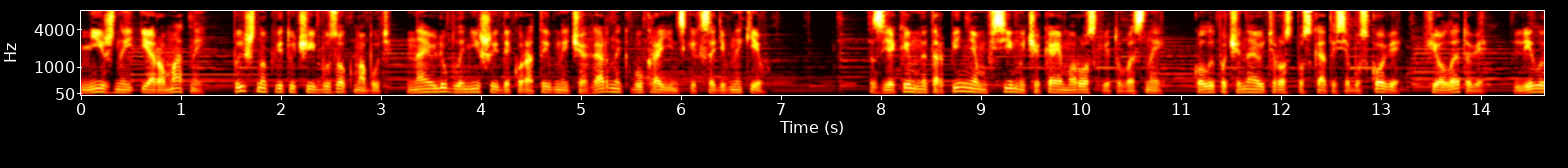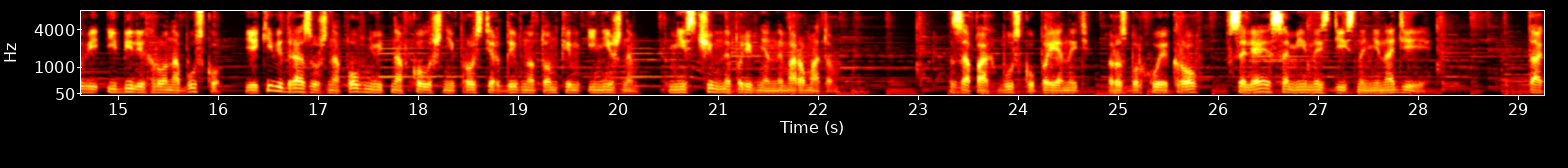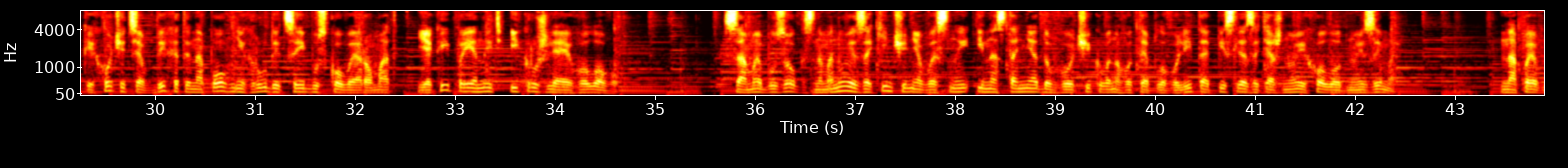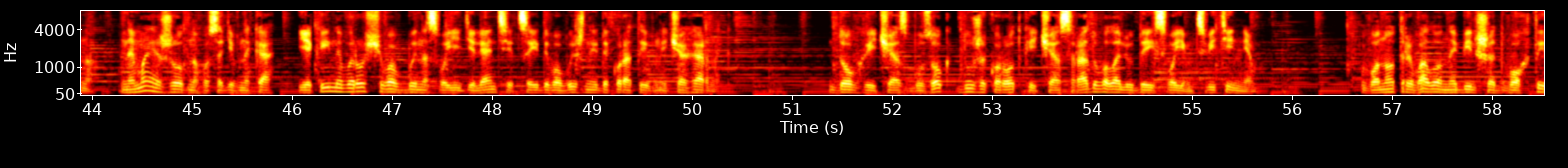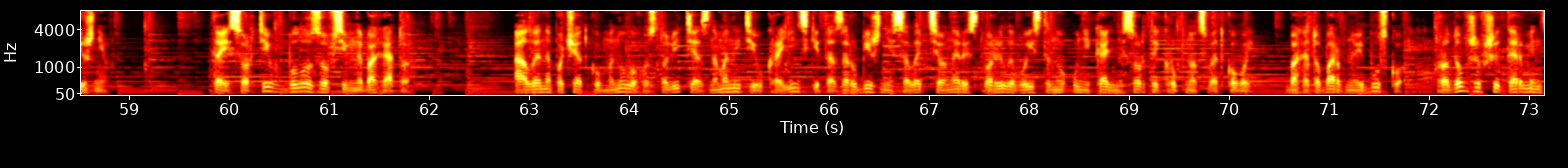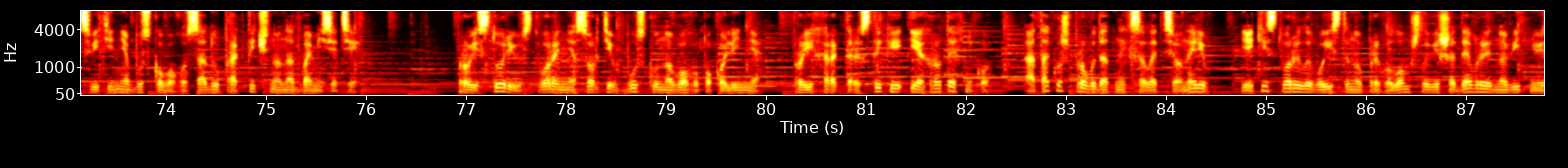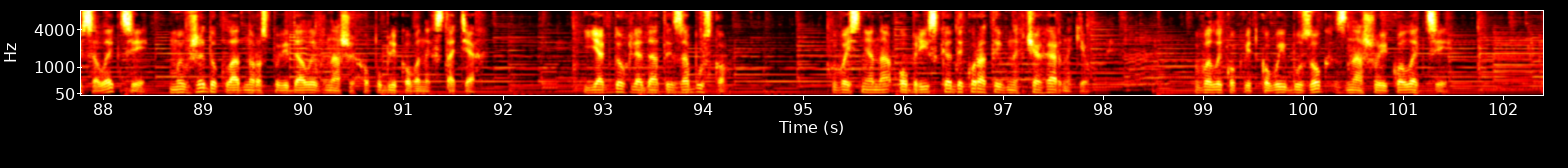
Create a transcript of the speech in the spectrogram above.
ніжний і ароматний, пишно квітучий бузок, мабуть, найулюбленіший декоративний чагарник в українських садівників. З яким нетерпінням всі ми чекаємо розквіту весни, коли починають розпускатися бускові, фіолетові, лілові і білі грона буску, які відразу ж наповнюють навколишній простір дивно тонким і ніжним, ні з чим не порівнянним ароматом. Запах буску паянить, розбурхує кров, вселяє самі нездійснені надії. Так і хочеться вдихати на повні груди цей бусковий аромат, який паянить і кружляє голову. Саме бузок знаменує закінчення весни і настання довгоочікуваного теплого літа після затяжної холодної зими. Напевно, немає жодного садівника, який не вирощував би на своїй ділянці цей дивовижний декоративний чагарник. Довгий час бузок, дуже короткий час радувала людей своїм цвітінням. Воно тривало не більше двох тижнів. Та й сортів було зовсім небагато. Але на початку минулого століття знамениті українські та зарубіжні селекціонери створили воістину унікальні сорти крупноцветкової, багатобарвної буску, продовживши термін цвітіння бускового саду практично на два місяці. Про історію створення сортів буску нового покоління, про їх характеристики і агротехніку, а також про видатних селекціонерів, які створили воістину приголомшливі шедеври новітньої селекції, ми вже докладно розповідали в наших опублікованих статтях. Як доглядати за буском? Весняна обрізка декоративних чагарників. Великоквітковий бузок з нашої колекції.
